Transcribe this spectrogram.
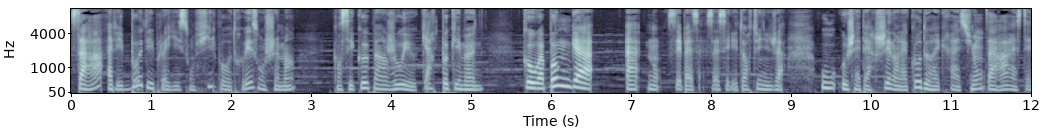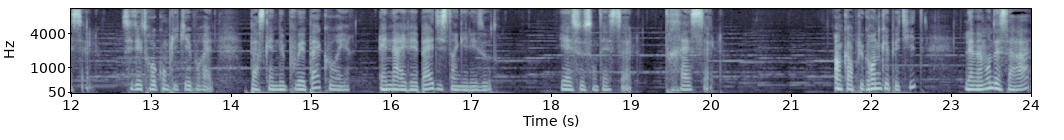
Sarah avait beau déployer son fil pour retrouver son chemin, quand ses copains jouaient aux cartes Pokémon, Kowabunga Ah non, c'est pas ça, ça c'est les Tortues Ninja. Ou au chat perché dans la cour de récréation, Sarah restait seule. C'était trop compliqué pour elle, parce qu'elle ne pouvait pas courir. Elle n'arrivait pas à distinguer les autres. Et elle se sentait seule, très seule. Encore plus grande que petite, la maman de Sarah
